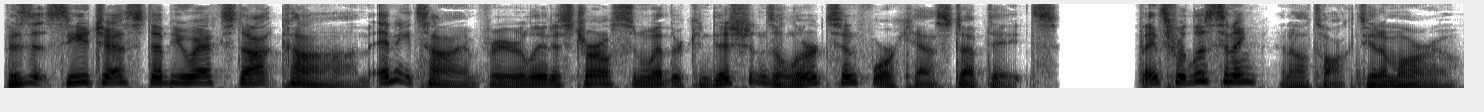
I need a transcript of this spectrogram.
Visit CHSWX.com anytime for your latest Charleston weather conditions, alerts, and forecast updates. Thanks for listening, and I'll talk to you tomorrow.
